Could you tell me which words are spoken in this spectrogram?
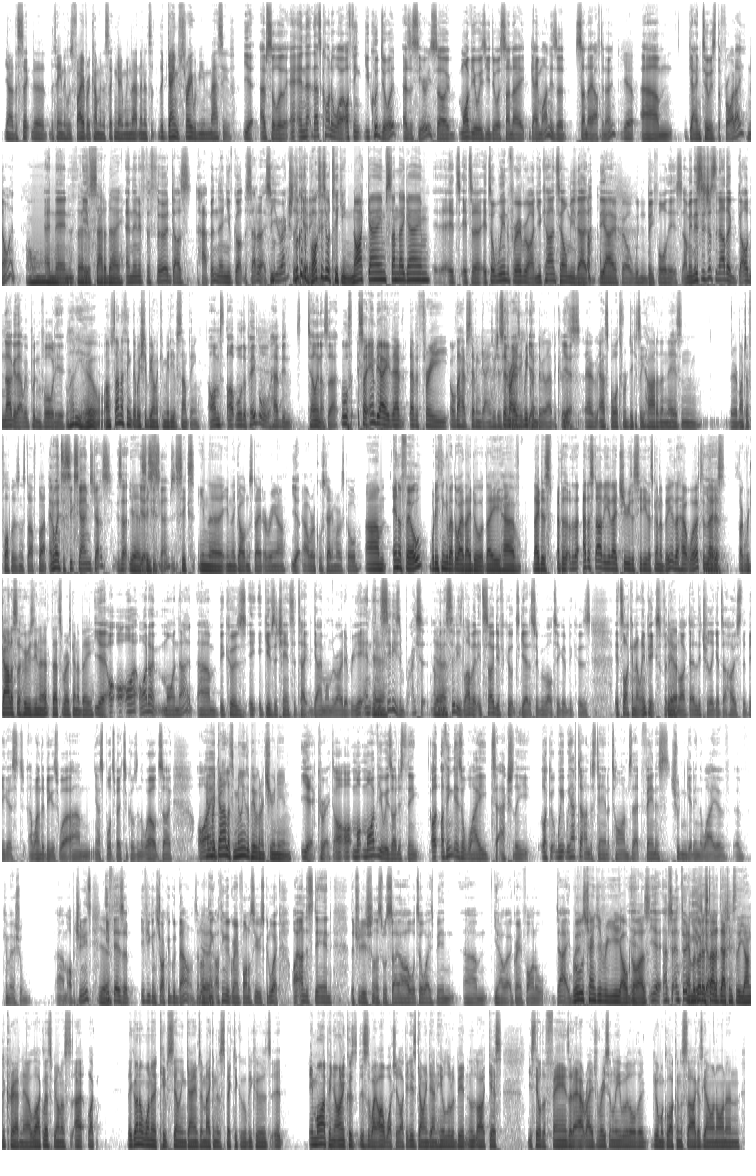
you know the sec, the the team that was favourite come in the second game win that then it's the game three would be massive. Yeah, absolutely. And, and that, that's kind of why I think you could do it as a series. So my view is you do a Sunday game one is a Sunday afternoon. Yeah. Um, game two is the Friday night, Oh, and then the third is a Saturday. and then if the third does happen, then you've got the Saturday. So you're actually Look at the boxes you're ticking. Night game, Sunday game. It's it's a it's a win for everyone. You can't tell me that the AFL wouldn't be for this. I mean, this is just another golden nugget that we're putting forward here. Bloody hell! I'm starting to think that we should be on the committee of something. I'm uh, well. The people have been telling us that. Well, so NBA they have they have a three or they have seven games, which is Seven crazy. games, we yeah. couldn't do that because our, our sport's ridiculously harder than theirs, and they're a bunch of floppers and stuff. But And went to six games, Jazz. Is that yeah, six, six, games? six in the in the Golden State Arena, Yeah. Oracle Stadium, whatever it's called. Um, NFL. What do you think about the way they do it? They have they just at the at the start of the year they choose a city that's going to be. Is that how it works? And Yeah. they just like regardless of who's in it, that's where it's going to be. Yeah, I, I, I don't mind that um, because it, it gives a chance to take the game on the road every year, and, and Yeah. the cities embrace it. I mean, the cities love it. It's so difficult to get a Super Bowl ticket because it's like an Olympics for them. Yeah. Like they literally get to host the biggest, uh, one of the biggest, um, you know, sports spectacles in the world. So, I and regardless, millions of people are going to tune in. Yeah, correct. I, I, my, my view is I just think I, I think there's a way to actually like we, we have to understand at times that fairness shouldn't get in the way of, of commercial um, opportunities Yeah. if there's a if you can strike a good balance and I think I think a grand final series could work. I understand the traditionalists will say oh well, it's always been um, you know a grand final day Rules change every year, old yeah, guys. yeah absolutely and, and we've got to ago- start adapting to the younger crowd now. Like, let's be honest, uh, like they're going to want to keep selling games and making it a spectacle because it, in my opinion, only because this is the way I watch it. Like, it is going downhill a little bit, and I guess you see all the fans that are outraged recently with all the Gill McLachlan sagas going on and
